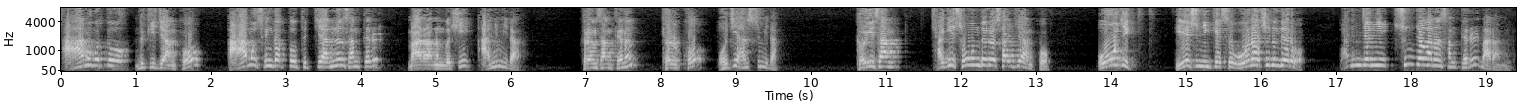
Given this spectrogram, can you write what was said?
아무것도 느끼지 않고 아무 생각도 듣지 않는 상태를 말하는 것이 아닙니다. 그런 상태는 결코 오지 않습니다. 더 이상 자기 소원대로 살지 않고 오직 예수님께서 원하시는 대로 완전히 순정하는 상태를 말합니다.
